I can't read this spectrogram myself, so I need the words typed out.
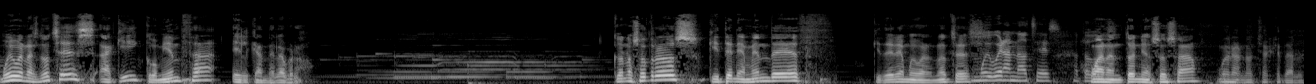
Muy buenas noches, aquí comienza el candelabro. Con nosotros, Quitenia Méndez. Quitenia, muy buenas noches. Muy buenas noches a todos. Juan Antonio Sosa Buenas noches, ¿qué tal?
